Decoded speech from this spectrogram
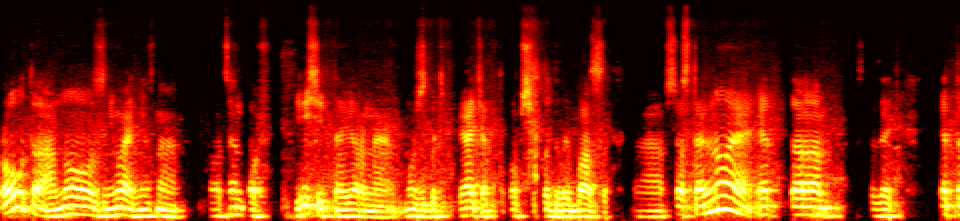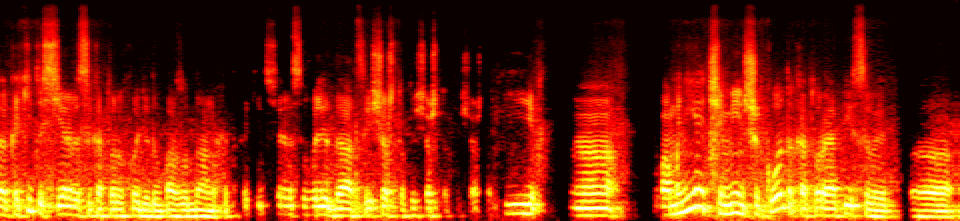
роута, оно занимает, не знаю, процентов 10, наверное, может быть 5 от общей кодовой базы. А все остальное это, сказать, это какие-то сервисы, которые ходят в базу данных, это какие-то сервисы валидации, еще что-то, еще что-то, еще что-то. И э, по мне, чем меньше кода, который описывает э,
